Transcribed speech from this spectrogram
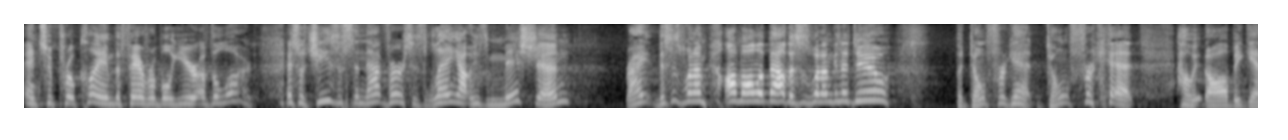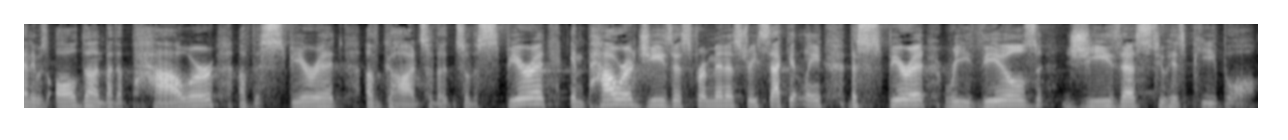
and to proclaim the favorable year of the Lord. And so Jesus in that verse is laying out his mission right? This is what I'm, I'm all about. This is what I'm going to do. But don't forget, don't forget how it all began. It was all done by the power of the Spirit of God. So the, so the Spirit empowered Jesus for ministry. Secondly, the Spirit reveals Jesus to his people.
